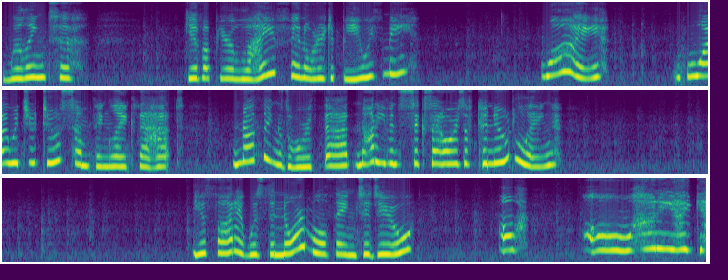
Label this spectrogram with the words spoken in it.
willing to give up your life in order to be with me? Why? Why would you do something like that? Nothing's worth that, not even six hours of canoodling. You thought it was the normal thing to do. Oh, oh, honey, I get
